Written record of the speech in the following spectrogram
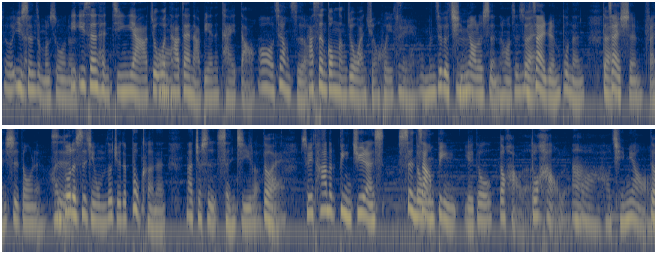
这个医生怎么说呢医？医生很惊讶，就问哦他在哪边开刀，哦，这样子哦他。肾功能就完全恢复。对我们这个奇妙的神哈，真是在人不能，对在神凡事都能。很多的事情我们都觉得不可能，那就是神迹了。对哦，所以他的病居然是肾脏病也都都好了。都好了。嗯哇，好奇妙哦。对，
